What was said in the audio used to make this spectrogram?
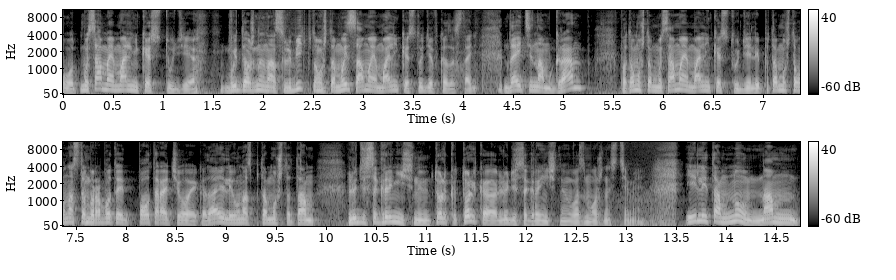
вот мы самая маленькая студия. Вы должны нас любить, потому что мы самая маленькая студия в Казахстане. Дайте нам грант, потому что мы самая маленькая студия, или потому что у нас там работает полтора человека, да, или у нас потому что там люди с ограниченными, только, только люди с ограниченными возможностями. Или там, ну, нам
